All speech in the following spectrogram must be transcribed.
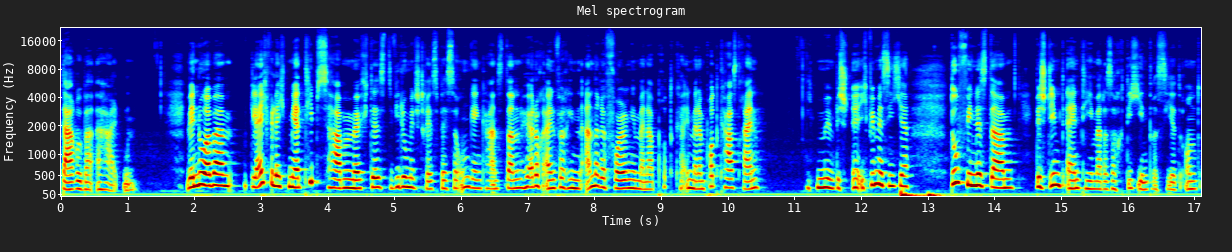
darüber erhalten. Wenn du aber gleich vielleicht mehr Tipps haben möchtest, wie du mit Stress besser umgehen kannst, dann hör doch einfach in andere Folgen in, meiner Podca in meinem Podcast rein. Ich bin, mir, äh, ich bin mir sicher, du findest da bestimmt ein Thema, das auch dich interessiert. Und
